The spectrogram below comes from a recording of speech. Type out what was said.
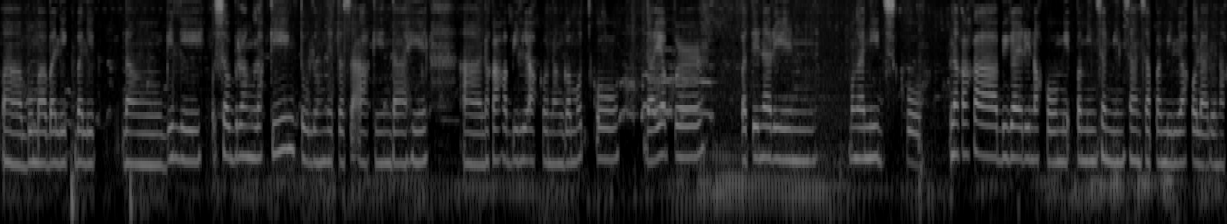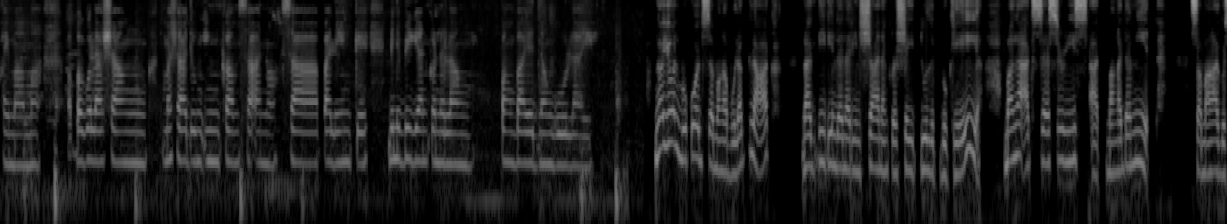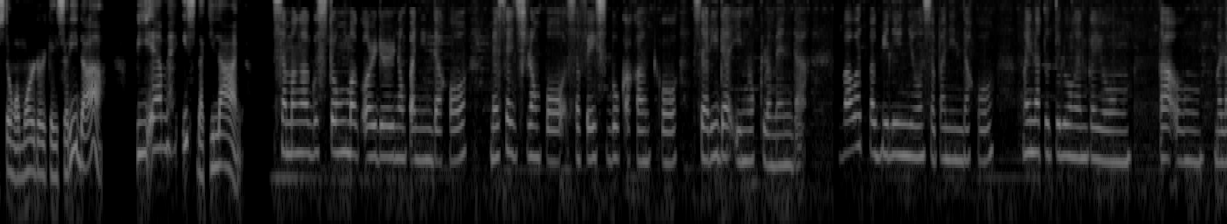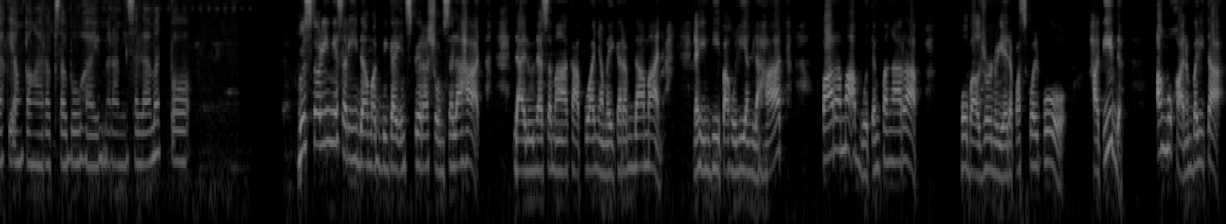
Ah, bumabalik-balik ng bili. Sobrang laking tulong nito sa akin dahil ah, nakakabili ako ng gamot ko, diaper, pati na rin mga needs ko. Nakakabigay rin ako mi- paminsan-minsan sa pamilya ko lalo na kay mama. Kapag wala siyang masyadong income sa ano sa palengke, binibigyan ko na lang pangbayad ng gulay. Ngayon bukod sa mga bulaklak, nagtitinda na rin siya ng crochet tulip bouquet, mga accessories at mga damit. Sa mga gustong umorder kay Sarida, PM is dakilang. Sa mga gustong mag-order ng paninda ko, message lang po sa Facebook account ko, Sarida Ino Clomenda. Bawat pagbili nyo sa paninda ko, may natutulungan kayong taong malaki ang pangarap sa buhay. Maraming salamat po. Gusto rin ni Sarida magbigay inspirasyon sa lahat, lalo na sa mga kapwa niya may karamdaman, na hindi pa huli ang lahat para maabot ang pangarap. Mobile Journal Yeda Pascual po. Hatid ang mukha ng balita.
